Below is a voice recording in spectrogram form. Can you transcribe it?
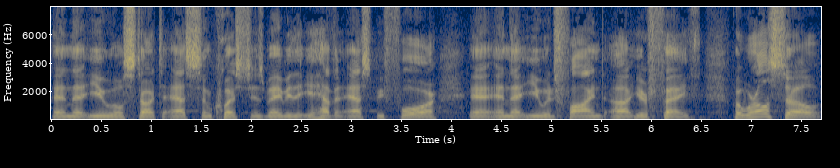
and that you will start to ask some questions maybe that you haven't asked before, and, and that you would find uh, your faith. But we're also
